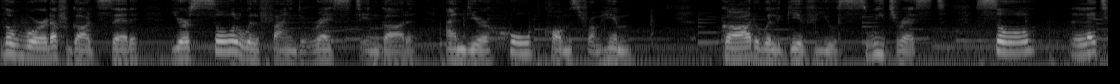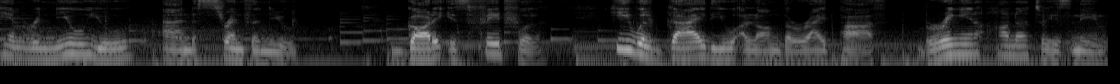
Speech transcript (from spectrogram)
The Word of God said, Your soul will find rest in God, and your hope comes from Him. God will give you sweet rest, so let Him renew you and strengthen you. God is faithful he will guide you along the right path, bringing honor to His name.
